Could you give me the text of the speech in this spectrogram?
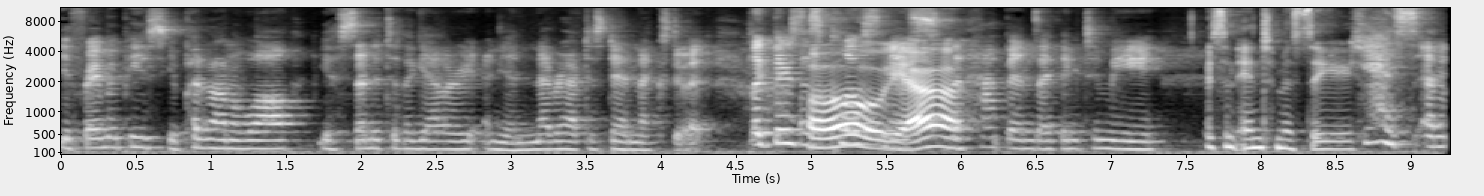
you frame a piece, you put it on a wall, you send it to the gallery, and you never have to stand next to it. Like there's this Oh, closeness yeah. that happens, I think, to me It's an intimacy. Yes, and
